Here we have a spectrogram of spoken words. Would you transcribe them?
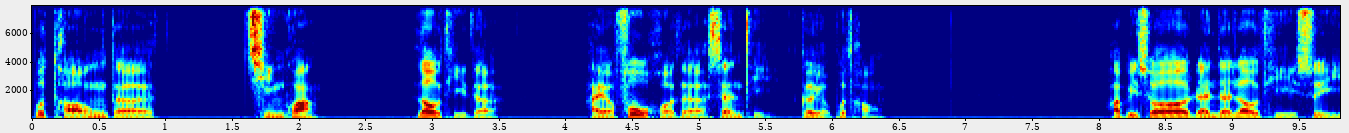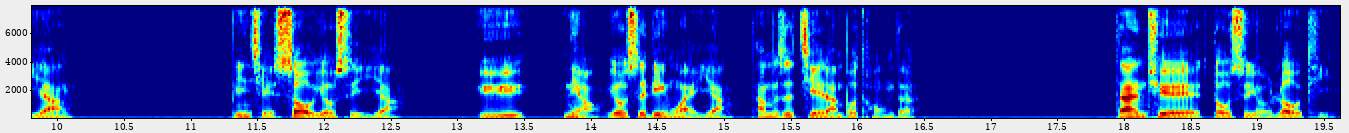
不同的情况，肉体的还有复活的身体各有不同。好比说，人的肉体是一样，并且兽又是一样，鱼、鸟又是另外一样，它们是截然不同的，但却都是有肉体，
